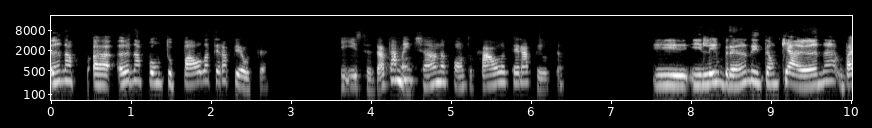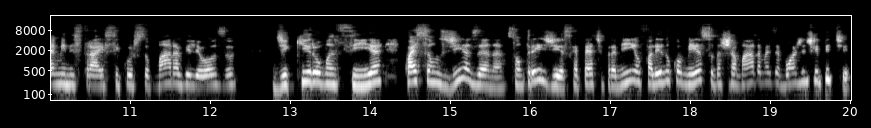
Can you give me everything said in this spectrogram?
ana, uh, ana.paula terapeuta. Isso, exatamente, ana.paula terapeuta. E, e, lembrando, então, que a Ana vai ministrar esse curso maravilhoso de quiromancia. Quais são os dias, Ana? São três dias. Repete para mim. Eu falei no começo da chamada, mas é bom a gente repetir.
